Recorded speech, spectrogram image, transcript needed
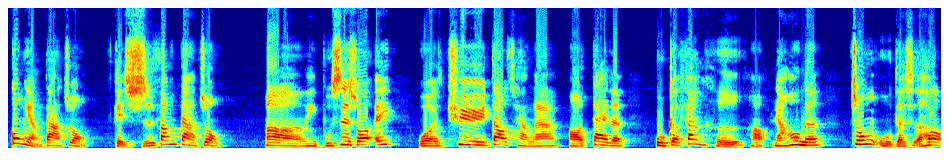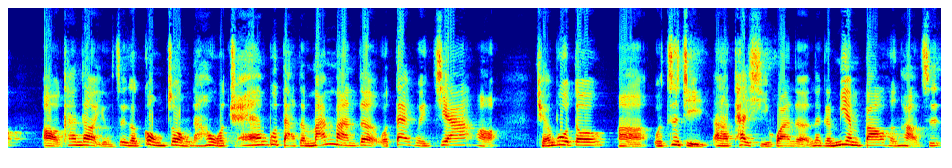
供养大众，给十方大众啊，你不是说哎。我去道场啊，哦，带了五个饭盒，哈，然后呢，中午的时候，哦，看到有这个供众，然后我全部打得满满的，我带回家，哈，全部都啊，我自己啊太喜欢了，那个面包很好吃，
